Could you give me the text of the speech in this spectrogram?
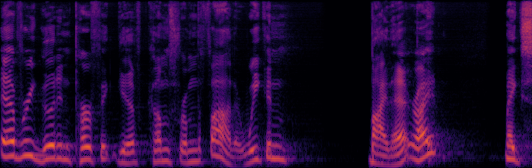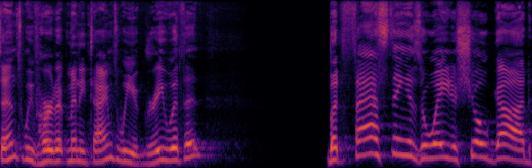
Every good and perfect gift comes from the Father. We can buy that, right? Makes sense. We've heard it many times. We agree with it. But fasting is a way to show God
